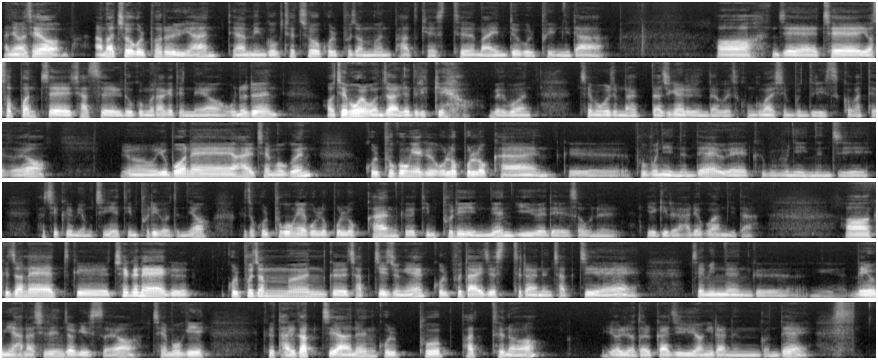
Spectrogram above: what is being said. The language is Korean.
안녕하세요. 아마추어 골퍼를 위한 대한민국 최초 골프 전문 팟캐스트 마인드 골프입니다. 어, 이제 제 여섯 번째 샷을 녹음을 하게 됐네요. 오늘은 어, 제목을 먼저 알려드릴게요. 매번 제목을 좀 나, 나중에 알려준다고 해서 궁금하신 분들이 있을 것 같아서요. 어, 요번에 할 제목은 골프공의 그 올록볼록한 그 부분이 있는데 왜 그 부분이 있는지 사실 그 명칭이 딤플이거든요. 그래서 골프공에 볼록볼록한 그 딤플이 있는 이유에 대해서 오늘 얘기를 하려고 합니다. 어, 그 전에 그 최근에 그 골프 전문 그 잡지 중에 골프 다이제스트라는 잡지에 재밌는 그 내용이 하나 실린 적이 있어요. 제목이 그 달갑지 않은 골프 파트너 18가지 유형이라는 건데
